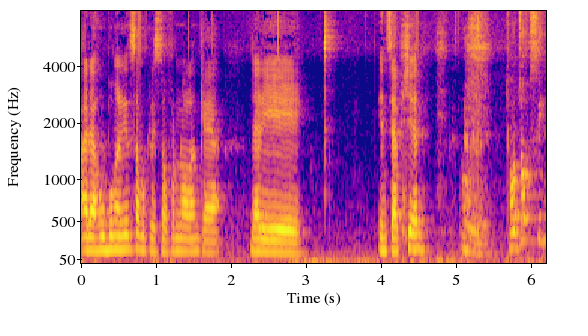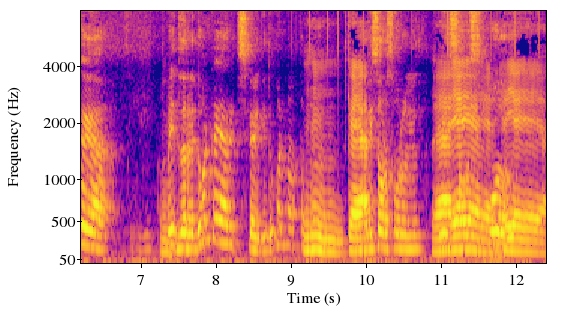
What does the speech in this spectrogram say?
ada hubungan gitu sama Christopher Nolan kayak dari Inception Oh, iya. Cocok sih kayak Riddler itu kan kayak rich kayak gitu kan karakternya. Hmm, kayak- resourceful gitu. ya ya ya ya Resourceful. ya ya ya ya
